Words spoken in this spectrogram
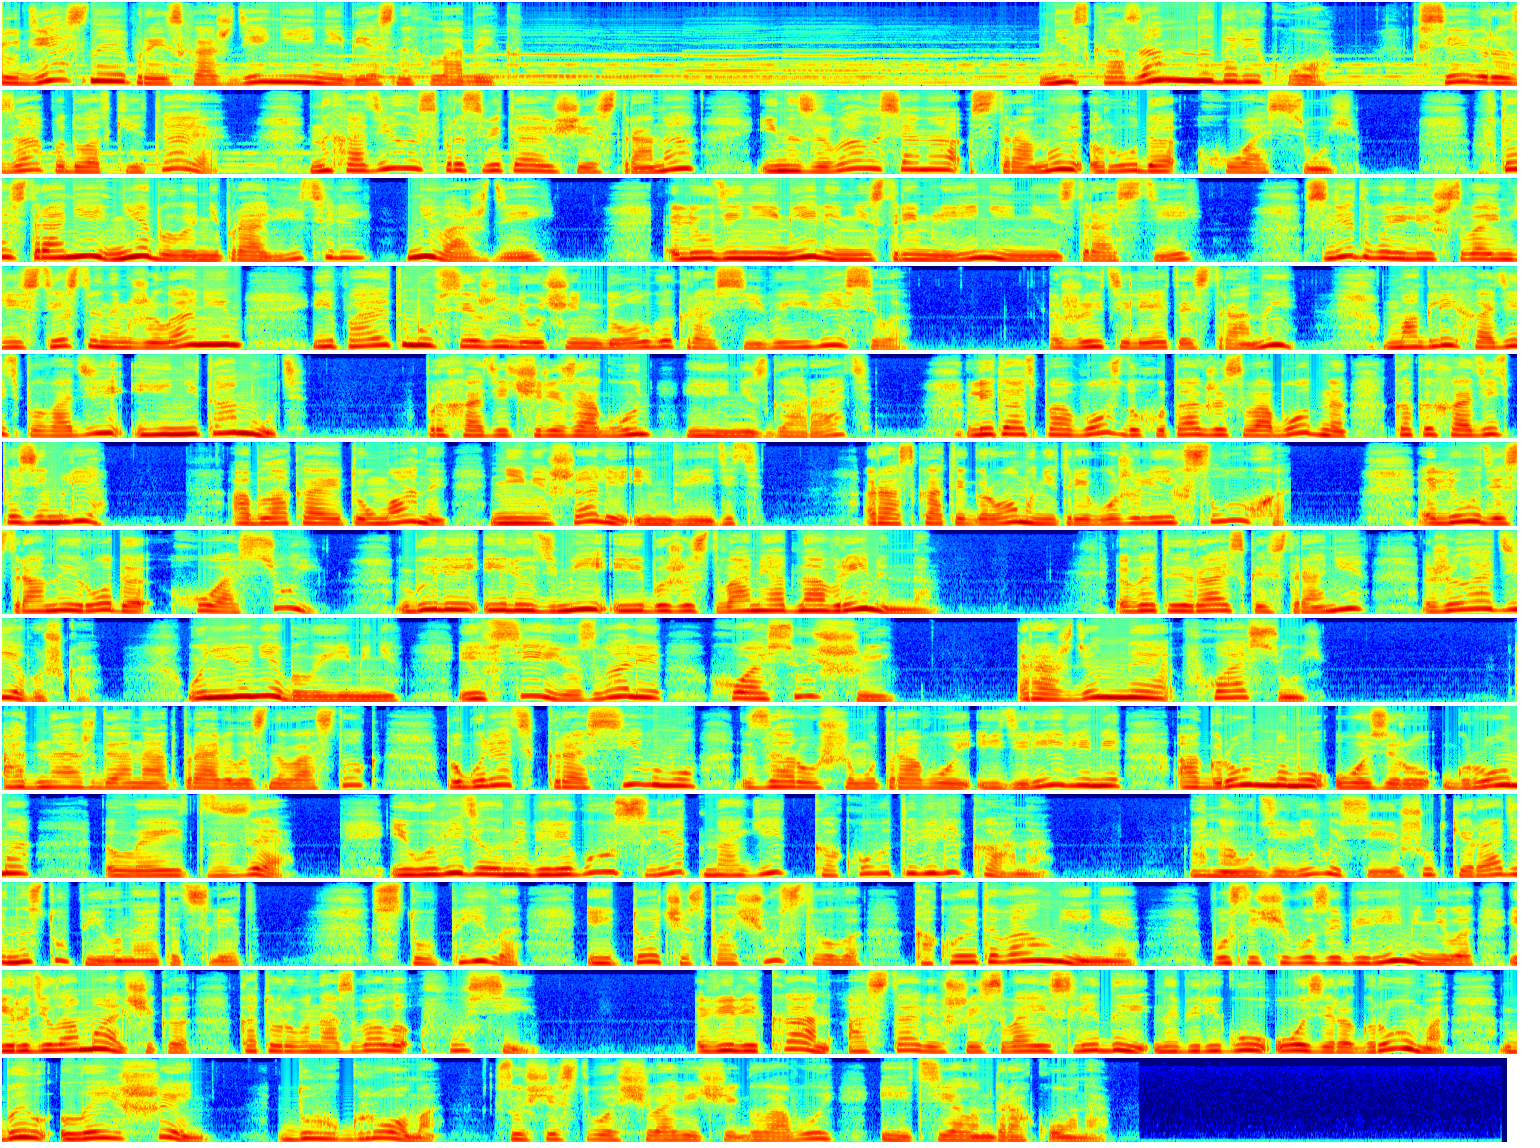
Чудесное происхождение небесных владык. Несказанно далеко, к северо-западу от Китая, находилась процветающая страна, и называлась она страной Руда Хуасюй. В той стране не было ни правителей, ни вождей. Люди не имели ни стремлений, ни страстей, следовали лишь своим естественным желаниям, и поэтому все жили очень долго, красиво и весело. Жители этой страны могли ходить по воде и не тонуть, проходить через огонь и не сгорать, летать по воздуху так же свободно, как и ходить по земле. Облака и туманы не мешали им видеть. Раскаты грома не тревожили их слуха. Люди страны рода Хуасюй были и людьми, и божествами одновременно. В этой райской стране жила девушка. У нее не было имени, и все ее звали Хуасюй-Ши, рожденная в Хуасюй. Однажды она отправилась на восток погулять к красивому, заросшему травой и деревьями огромному озеру грома Лейцзе и увидела на берегу след ноги какого-то великана. Она удивилась и шутки ради наступила на этот след. Ступила и тотчас почувствовала какое-то волнение, после чего забеременела и родила мальчика, которого назвала Фуси. Великан, оставивший свои следы на берегу озера Грома, был Лэйшень, дух Грома, существо с человечьей головой и телом дракона.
